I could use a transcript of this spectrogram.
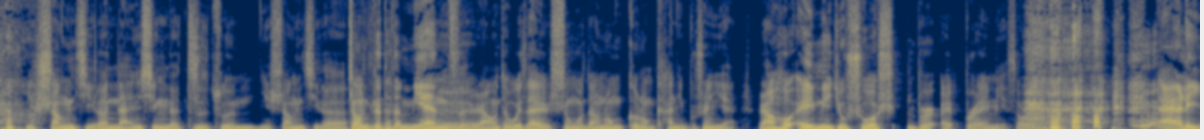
你伤及了男性的自尊，你伤及了 伤及了他的面子，嗯然后他会在生活当中各种看你不顺眼。然后 Amy 就说是不是哎不是 Amy，sorry，艾莉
